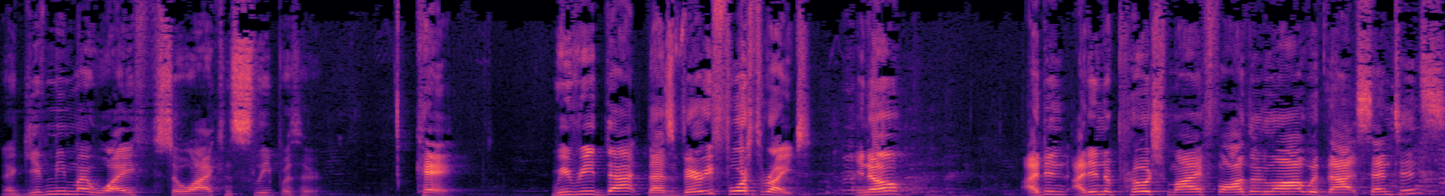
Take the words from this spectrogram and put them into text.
Now give me my wife so I can sleep with her. Okay, we read that. That's very forthright. You know, I didn't, I didn't approach my father in law with that sentence.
